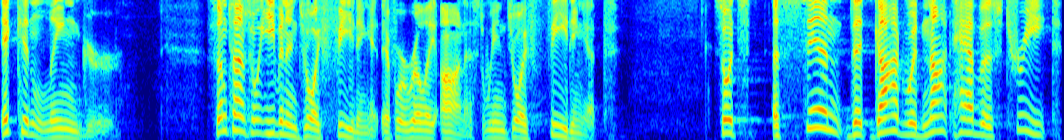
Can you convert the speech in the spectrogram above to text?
it can linger. Sometimes we even enjoy feeding it, if we're really honest. We enjoy feeding it. So it's a sin that God would not have us treat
